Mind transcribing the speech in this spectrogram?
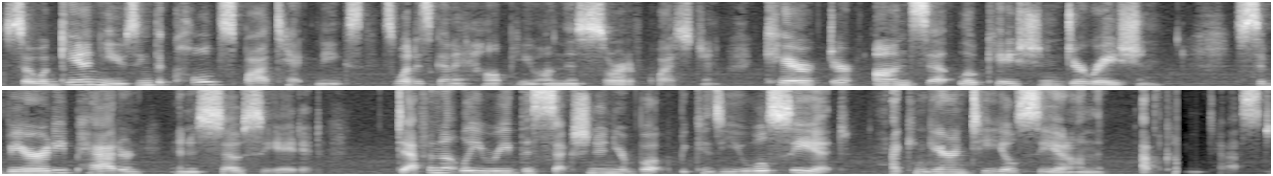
So again, using the cold spa techniques is what is going to help you on this sort of question. Character, onset, location, duration, severity, pattern, and associated. Definitely read this section in your book because you will see it. I can guarantee you'll see it on the upcoming test.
